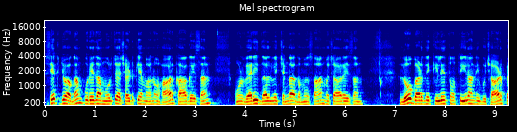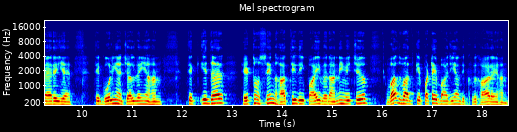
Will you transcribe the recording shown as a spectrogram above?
ਸਿੱਖ ਜੋ ਅਗੰਪੁਰੇ ਦਾ ਮੋਰਚਾ ਛੱਡ ਕੇ ਮਾਨੋ ਹਾਰ ਖਾ ਗਏ ਸਨ, ਹੁਣ ਵੈਰੀ ਦਲ ਵਿੱਚ ਚੰਗਾ ਗਮਸਾਨ ਮਚਾ ਰਹੇ ਸਨ। ਲੋਹਗੜ ਦੇ ਕਿਲੇ ਤੋਂ ਤੀਰਾਂ ਦੀ ਬੁਛਾੜ ਪੈ ਰਹੀ ਹੈ ਤੇ ਗੋਲੀਆਂ ਚੱਲ ਰਹੀਆਂ ਹਨ ਤੇ ਇਧਰ ਹੇਠੋਂ ਸਿੰਘ ਹਾਥੀ ਦੀ ਪਾਈ ਵਿਰਾਨੀ ਵਿੱਚ ਵੱਧ-ਵੱਧ ਕੇ ਪਟੇ ਬਾਜੀਆਂ ਦਿਖਾ ਰਹੇ ਹਨ।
